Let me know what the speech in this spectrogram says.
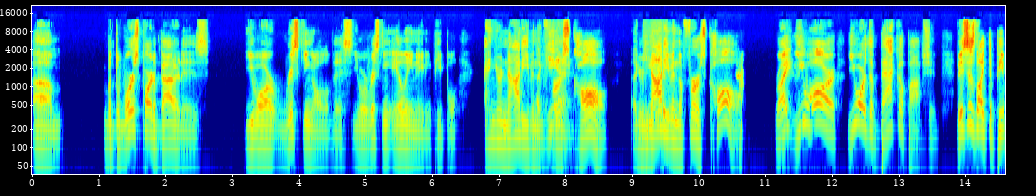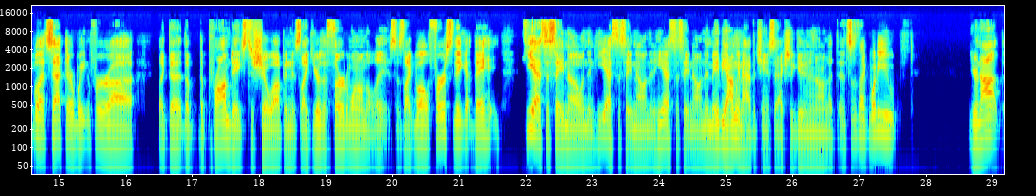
Um, but the worst part about it is you are risking all of this. You are risking alienating people, and you're not even the Again. first call. Again. You're not even the first call, right? You are you are the backup option. This is like the people that sat there waiting for uh like the the the prom dates to show up, and it's like you're the third one on the list. It's like, well, first they got they he has to say no, and then he has to say no, and then he has to say no, and then maybe I'm gonna have a chance to actually get in there on that. It's like, what do you? You're not.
